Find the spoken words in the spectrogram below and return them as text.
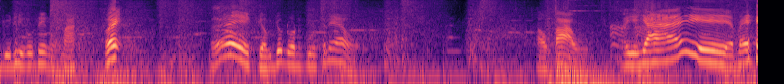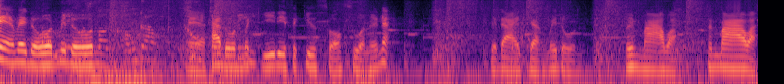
อยู่ดีกูเด้งออกมาเฮ้ยเฮ้ยเกือบยกโดนกูซะแล้วเอาเปล่าไอ้ยายไม่ไม่โดนไม่โดน แหมถ้าโดนเมื่อกี้ดีสกิลสองส่วนเลยเนี่ยจะได้จังไม่โดน เฮ้ยมาว่ะ มันมาว่ะ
